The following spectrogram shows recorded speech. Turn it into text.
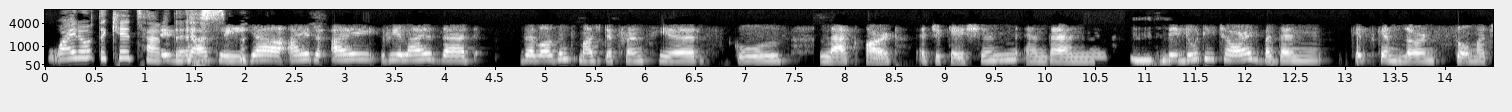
why don't the kids have this? exactly yeah i i realized that there wasn't much difference here schools lack art education and then mm-hmm. they do teach art but then kids can learn so much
